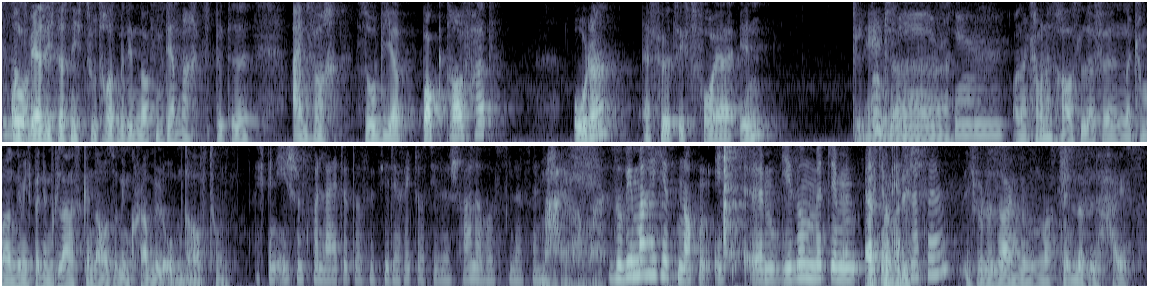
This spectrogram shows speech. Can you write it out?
So, Und wer sich das nicht zutraut mit den Nocken, der macht es bitte einfach so, wie er Bock drauf hat. Oder er füllt sich vorher in Gläser. Gläschen. Und dann kann man das rauslöffeln. Dann kann man nämlich bei dem Glas genauso den Crumble oben drauf tun. Ich bin eh schon verleitet, das jetzt hier direkt aus dieser Schale rauszulöffeln. Mach einfach mal. So, wie mache ich jetzt Nocken? Ich ähm, gehe so mit dem, mit dem Esslöffel. ich, ich würde sagen, du machst den Löffel heiß.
